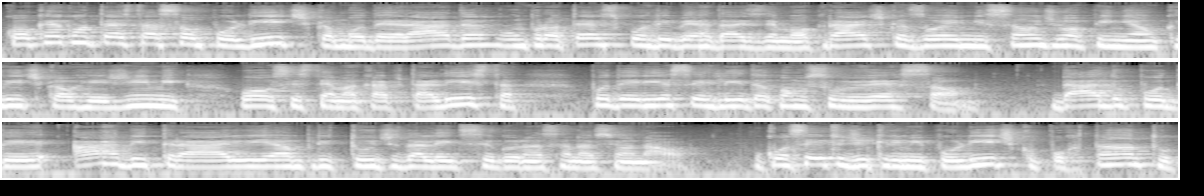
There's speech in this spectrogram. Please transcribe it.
Qualquer contestação política moderada, um protesto por liberdades democráticas ou emissão de uma opinião crítica ao regime ou ao sistema capitalista poderia ser lida como subversão, dado o poder arbitrário e a amplitude da Lei de Segurança Nacional. O conceito de crime político, portanto,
